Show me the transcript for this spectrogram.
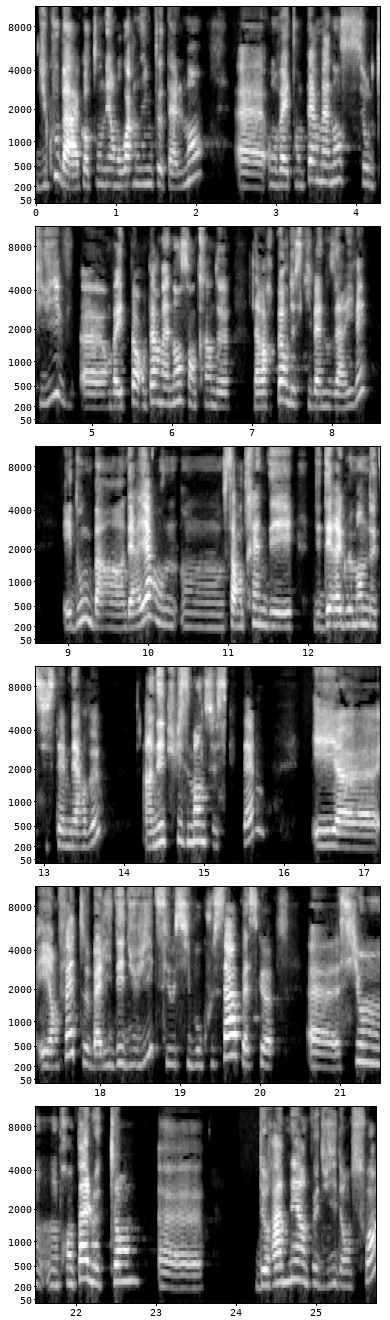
du coup, bah quand on est en warning totalement, on va être en permanence sur le qui-vive. on va être en permanence en train de d'avoir peur de ce qui va nous arriver. Et donc, ben, derrière, ça entraîne des, des, dérèglements de notre système nerveux, un épuisement de ce système. Et, et en fait, bah, l'idée du vide, c'est aussi beaucoup ça, parce que si on ne prend pas le temps de ramener un peu de vide en soi,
